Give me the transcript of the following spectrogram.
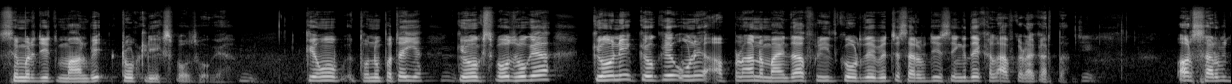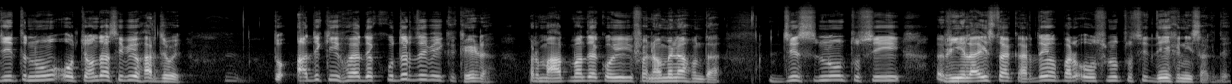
ਸਿਮਰਜੀਤ ਮਾਨ ਵੀ ਟੋਟਲੀ ਐਕਸਪੋਜ਼ ਹੋ ਗਿਆ। ਕਿਉਂ ਤੁਹਾਨੂੰ ਪਤਾ ਹੀ ਹੈ ਕਿਉਂ ਐਕਸਪੋਜ਼ ਹੋ ਗਿਆ? ਕਿਉਂ ਨਹੀਂ? ਕਿਉਂਕਿ ਉਹਨੇ ਆਪਣਾ ਨੁਮਾਇੰਦਾ ਫਰੀਦਕੋਟ ਦੇ ਵਿੱਚ ਸਰਬਜੀਤ ਸਿੰਘ ਦੇ ਖਿਲਾਫ ਖੜਾ ਕਰਤਾ। ਜੀ। ਔਰ ਸਰਬਜੀਤ ਨੂੰ ਉਹ ਚਾਹੁੰਦਾ ਸੀ ਵੀ ਉਹ ਹਾਰ ਜਾਵੇ। ਤੋ ਅੱਜ ਕੀ ਹੋਇਆ? ਦੇ ਕੁਦਰਤ ਦੀ ਵੀ ਇੱਕ ਖੇਡ ਹੈ ਪਰਮਾਤਮਾ ਦਾ ਕੋਈ ਫੈਨੋਮੇਨਾ ਹੁੰਦਾ। ਜਿਸ ਨੂੰ ਤੁਸੀਂ ਰੀਅਲਾਈਜ਼ ਤਾਂ ਕਰਦੇ ਹੋ ਪਰ ਉਸ ਨੂੰ ਤੁਸੀਂ ਦੇਖ ਨਹੀਂ ਸਕਦੇ।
